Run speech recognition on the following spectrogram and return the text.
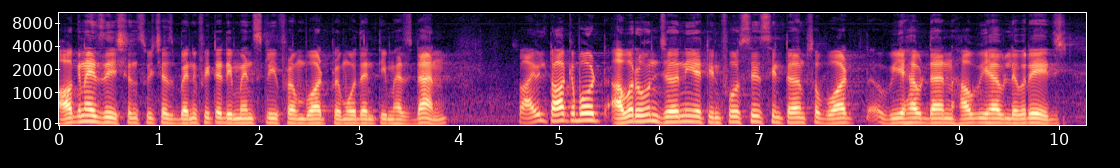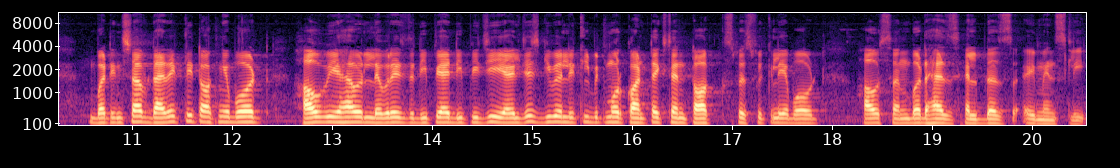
organizations which has benefited immensely from what Pramod and team has done. So I will talk about our own journey at Infosys in terms of what we have done, how we have leveraged. But instead of directly talking about how we have leveraged the DPI, DPG, I'll just give you a little bit more context and talk specifically about how Sunbird has helped us immensely.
